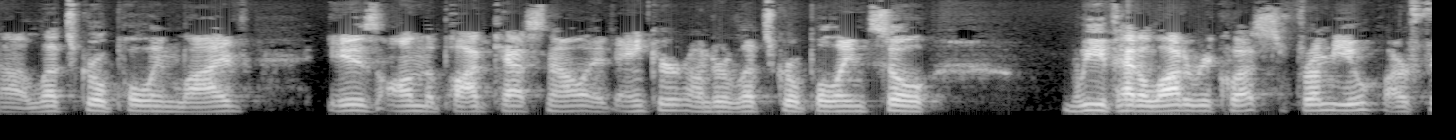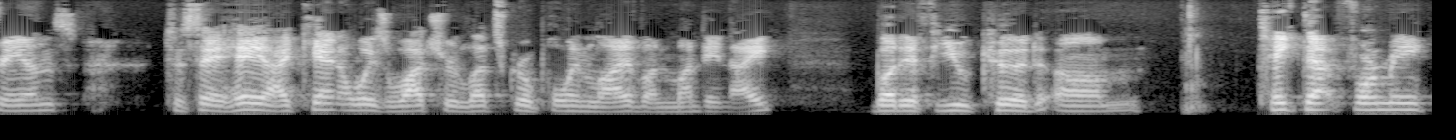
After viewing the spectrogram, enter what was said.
uh, Let's Grow Pulling Live is on the podcast now at Anchor under Let's Grow Pulling. So we've had a lot of requests from you, our fans, to say, hey, I can't always watch your Let's Grow Pulling Live on Monday night, but if you could um, take that for me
